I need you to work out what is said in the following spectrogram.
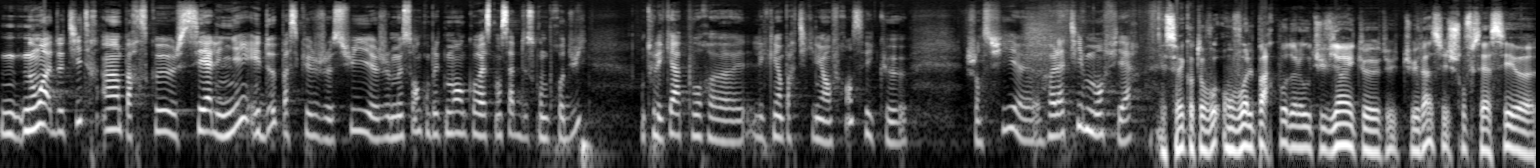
Non à deux titres. Un, parce que c'est aligné. Et deux, parce que je, suis, je me sens complètement co-responsable de ce qu'on produit en tous les cas pour euh, les clients particuliers en France, et que j'en suis euh, relativement fière. Et c'est vrai, quand on voit, on voit le parcours de là où tu viens et que tu, tu es là, je trouve que c'est assez, euh,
